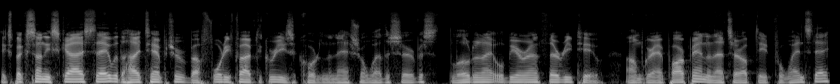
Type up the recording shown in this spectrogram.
Expect sunny skies today with a high temperature of about 45 degrees, according to the National Weather Service. The low tonight will be around 32. I'm Grant Parpan, and that's our update for Wednesday.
